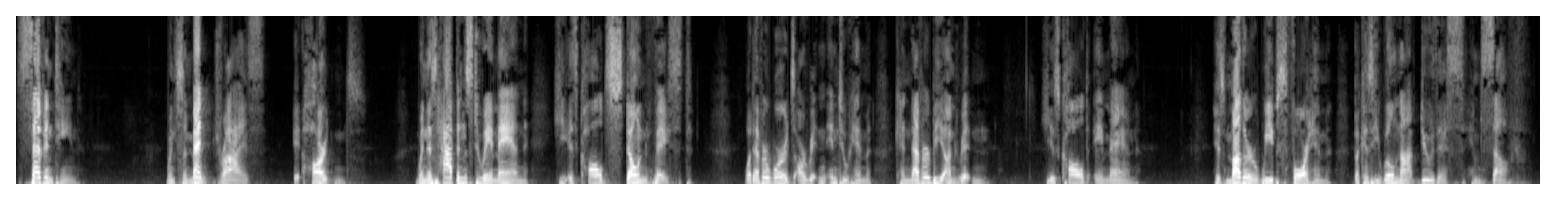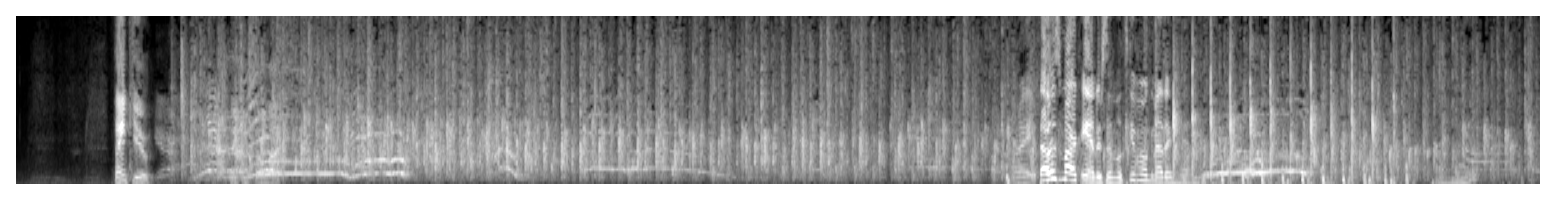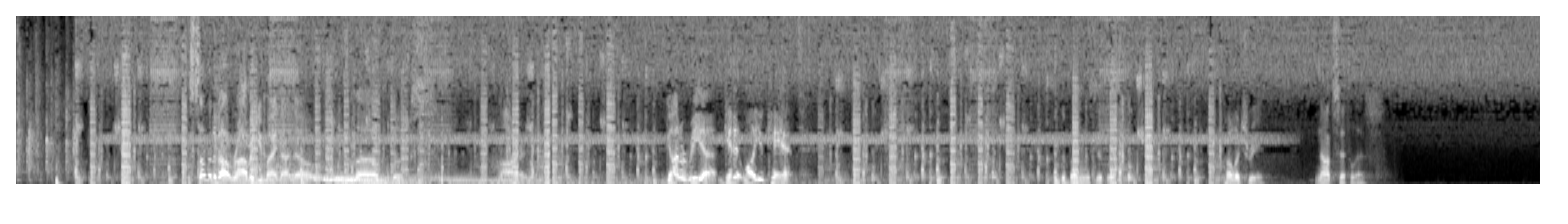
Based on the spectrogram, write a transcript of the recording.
17. When cement dries, it hardens. When this happens to a man, he is called stone-faced. Whatever words are written into him can never be unwritten. He is called a man. His mother weeps for him because he will not do this himself. Thank you. Thank you so much. All right, that was Mark Anderson. Let's give him another hand. Something about Robert you might not know. He loved books. Hard. Gonorrhea. Get it while you can't. The of syphilis. Poetry. Not syphilis.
